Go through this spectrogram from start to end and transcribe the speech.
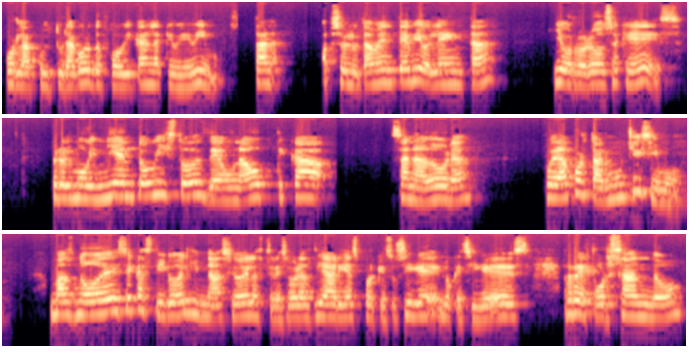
por la cultura gordofóbica en la que vivimos, tan absolutamente violenta y horrorosa que es. Pero el movimiento visto desde una óptica sanadora puede aportar muchísimo, más no de ese castigo del gimnasio de las tres horas diarias, porque eso sigue, lo que sigue es reforzando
